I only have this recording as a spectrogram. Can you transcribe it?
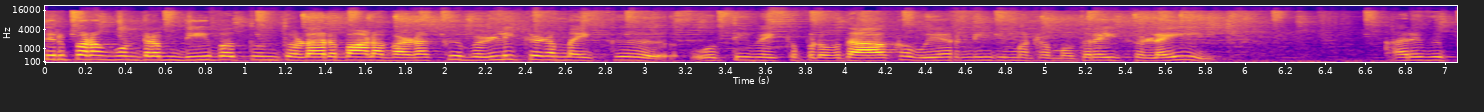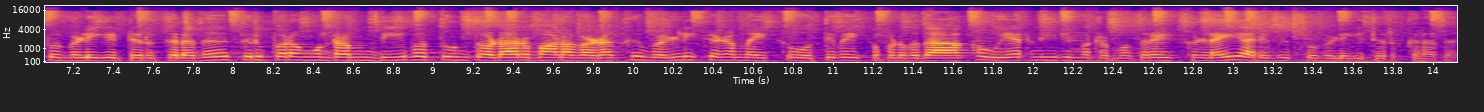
திருப்பரங்குன்றம் தீபத்துன் தொடர்பான வழக்கு வெள்ளிக்கிழமைக்கு ஒத்திவைக்கப்படுவதாக உயர்நீதிமன்ற மதுரை கிளை அறிவிப்பு வெளியிட்டிருக்கிறது. திருப்பரங்குன்றம் தீபத்துன் தொடர்பான வழக்கு வெள்ளிக்கிழமைக்கு ஒத்திவைக்கப்படுவதாக உயர்நீதிமன்ற மதுரை கிளை அறிவிப்பு வெளியிட்டிருக்கிறது.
